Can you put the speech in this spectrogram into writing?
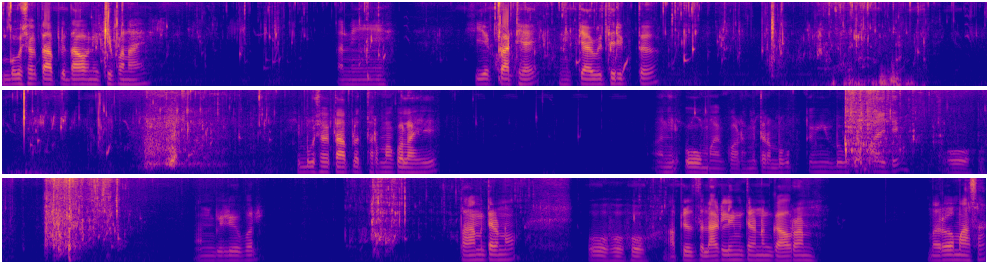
बघू शकता आपली दावण इथे पण आहे. आणि ही एक काठी आहे. आणि त्या व्यतिरिक्त हे बघू शकता आपलं थर्माकोल आहे. आणि ओ माय गॉड मित्रांनो बघू तुम्ही बघू शकता इथे. ओ हो अनबिलिएबल पहा मित्रांनो ओ हो हो. आपल्याला तर लागले मित्रांनो गावरान. मरळ मासा.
